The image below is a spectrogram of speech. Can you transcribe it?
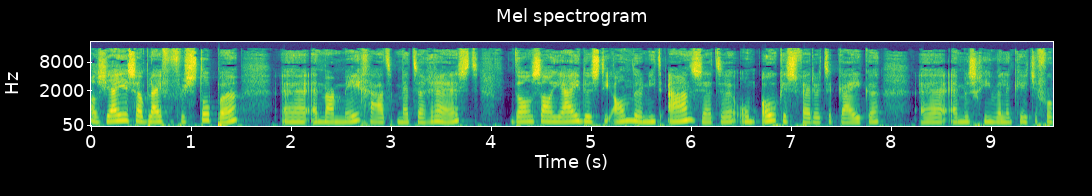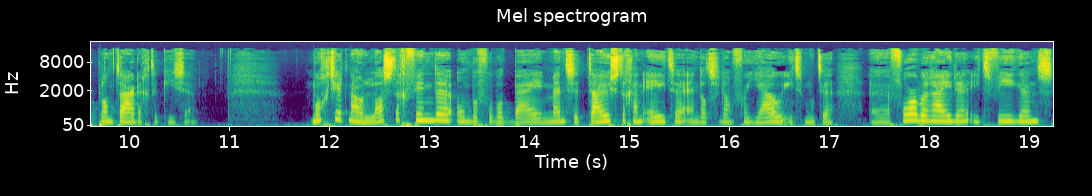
Als jij je zou blijven verstoppen uh, en maar meegaat met de rest, dan zal jij dus die ander niet aanzetten om ook eens verder te kijken uh, en misschien wel een keertje voor plantaardig te kiezen. Mocht je het nou lastig vinden om bijvoorbeeld bij mensen thuis te gaan eten en dat ze dan voor jou iets moeten uh, voorbereiden, iets vegans,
